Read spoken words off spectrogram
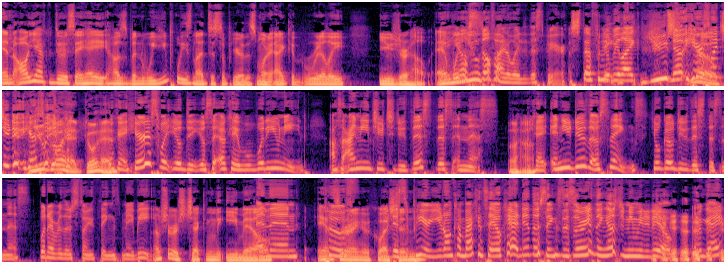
and all you have to do is say, "Hey, husband, will you please not disappear this morning? I could really use your help." And when you'll you, still find a way to disappear. Stephanie, You'll be like, you, no, here's no. what you do. Here's you what go ahead. Go ahead. Okay, here's what you'll do. You'll say, okay, well, what do you need? I'll say, I need you to do this, this, and this. Uh-huh. Okay, and you do those things. You'll go do this, this, and this, whatever those three things may be. I'm sure it's checking the email and then answering poof, a question. You disappear. You don't come back and say, "Okay, I did those things. Is there anything else you need me to do?" Okay,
